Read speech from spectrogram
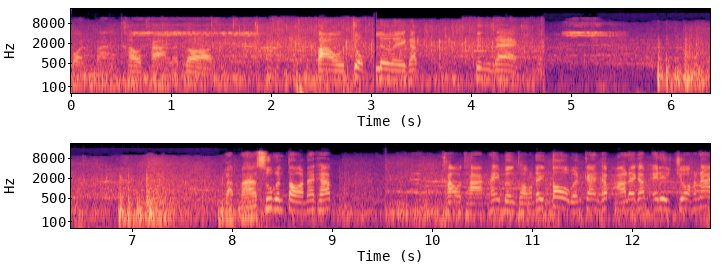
บอลมาเข้าทางแล้วก็เป่าจบเลยครับครึ่งแรก กลับมาสู้กันต่อนะครับ เข้าทางให้เมืองทองได้โต้เหมือนกันครับเอาเลยครับเอเดริกโจฮาน่า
